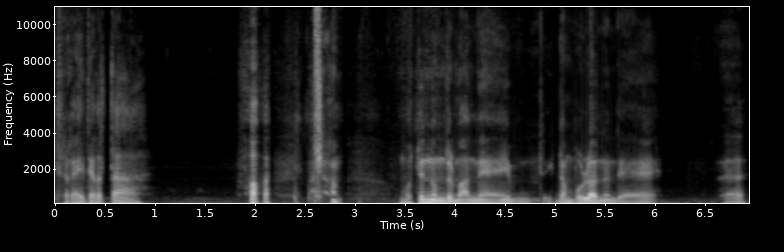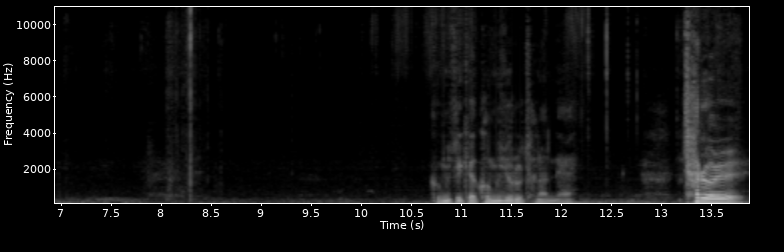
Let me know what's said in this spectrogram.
들어가야 되겠다. 참 못된 놈들 많네. 난 몰랐는데. 왜? 거미줄기가 거미줄을 쳐놨네. 차를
